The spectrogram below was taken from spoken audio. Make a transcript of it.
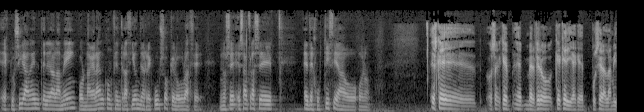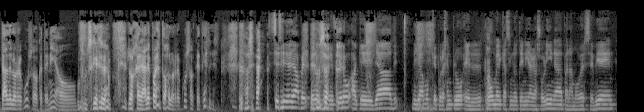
exclusivamente en el Alamein por la gran concentración de recursos que logró hacer. No sé, ¿esa frase es de justicia o no? Es que, o sea, que eh, me refiero, ¿qué quería? ¿Que pusiera la mitad de los recursos que tenía? O los generales ponen todos los recursos que tienen. O sea, sí, sí, ya, pero me refiero a que ya, digamos que, por ejemplo, el Rommel casi no tenía gasolina para moverse bien,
